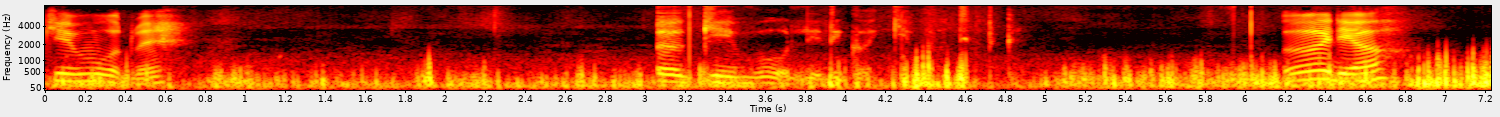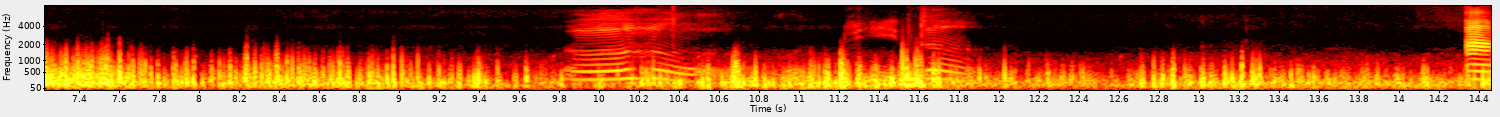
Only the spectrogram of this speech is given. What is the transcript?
เกมโหมดไหมเออเกมโหมดเลยดีกว่าเกมโหมดเลยดีกว่าเออเดี๋ยว เออเหอะพีเตอร์อะ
